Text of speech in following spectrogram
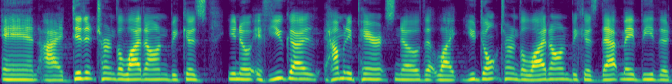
and I didn't turn the light on because, you know, if you guys, how many parents know that like you don't turn the light on because that may be the,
